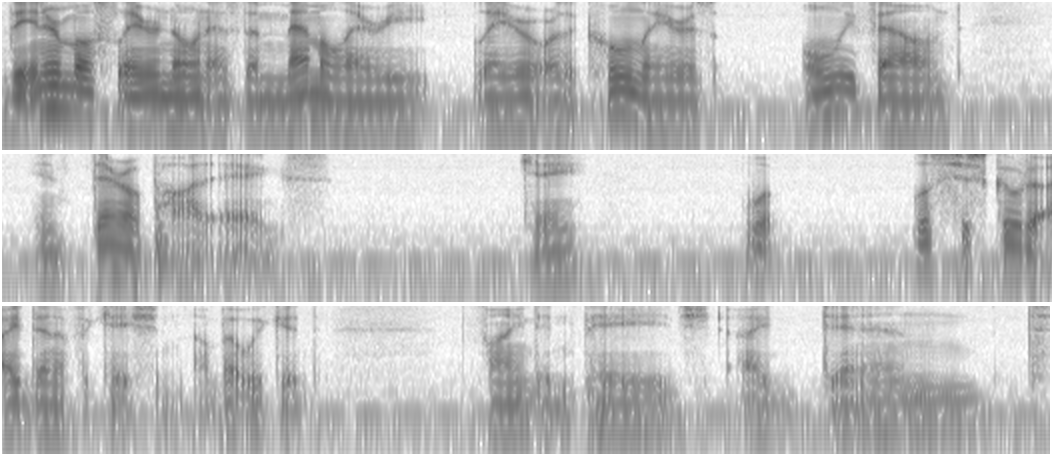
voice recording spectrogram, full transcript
The innermost layer, known as the mammillary layer or the cone layer, is only found in theropod eggs. Okay? Well, let's just go to identification. I bet we could find in page ident.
